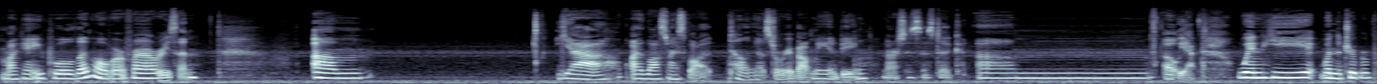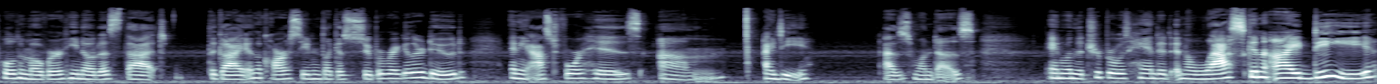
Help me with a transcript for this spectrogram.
why can't you pull them over for no reason? Um yeah, I lost my spot telling that story about me and being narcissistic. Um oh yeah. When he when the trooper pulled him over, he noticed that the guy in the car seemed like a super regular dude and he asked for his um ID as one does. And when the trooper was handed an Alaskan ID,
